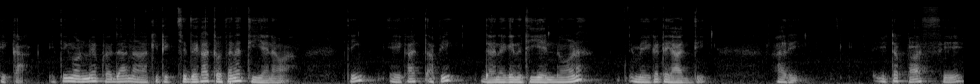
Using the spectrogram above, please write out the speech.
එකක්. ඉතින් ඔන්න ප්‍රධාන ආකිටික්ෂ දෙකත් ඔතන තියෙනවා. තින් ඒකත් අපි දැනගෙන තියෙන්න්න ඕන මේකට යද්දි. හරි. ඊට පස්සේ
